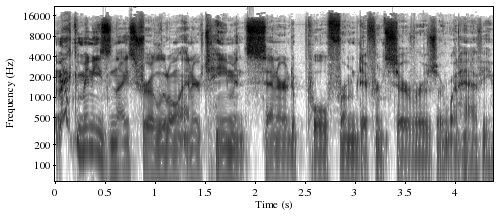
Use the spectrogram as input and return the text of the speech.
Mac Mini is nice for a little entertainment center to pull from different servers or what have you.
